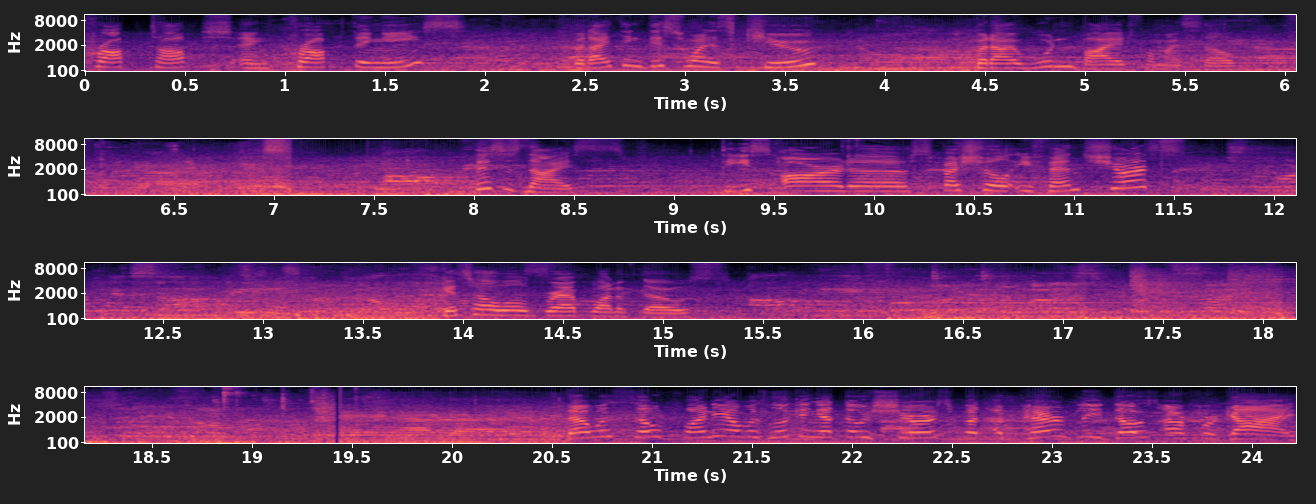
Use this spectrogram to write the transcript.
crop tops and crop thingies, but I think this one is cute. but I wouldn't buy it for myself. This is nice. These are the special event shirts. Guess I will grab one of those. Funny. I was looking at those shirts, but apparently those are for guys.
